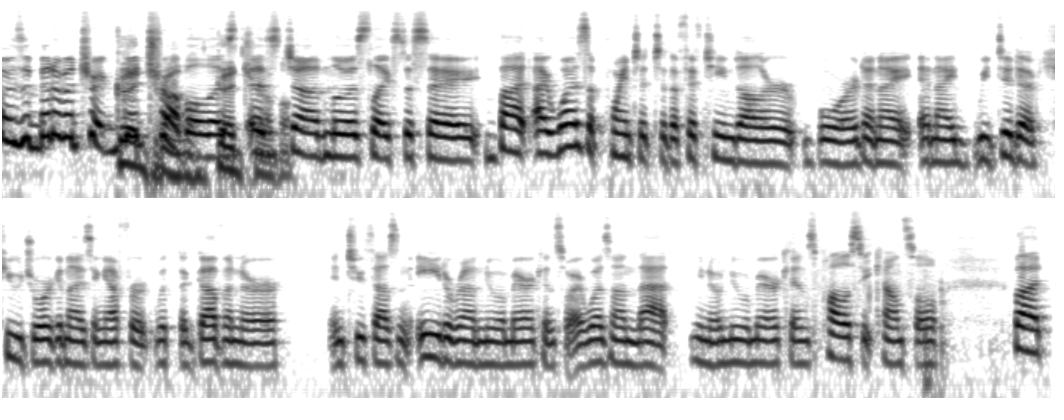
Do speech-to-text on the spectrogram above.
was a bit of a tr- good, good, trouble, trouble, as, good trouble, as John Lewis likes to say. But I was appointed to the fifteen dollar board, and I and I we did a huge organizing effort with the governor in 2008 around New Americans. So I was on that, you know, New Americans Policy Council. But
